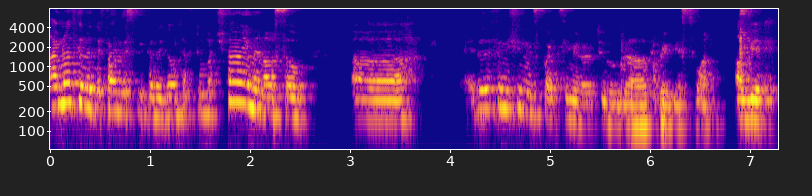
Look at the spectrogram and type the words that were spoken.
I'm not going to define this because I don't have too much time, and also uh, the definition is quite similar to the previous one, albeit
